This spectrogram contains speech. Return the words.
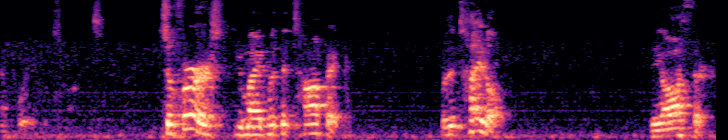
and for your response. So first, you might put the topic or the title, the author,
